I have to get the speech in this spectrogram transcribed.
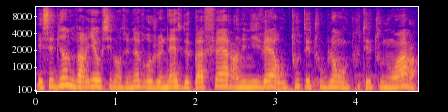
Et c'est bien de varier aussi dans une œuvre jeunesse, de pas faire un univers où tout est tout blanc ou tout est tout noir,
